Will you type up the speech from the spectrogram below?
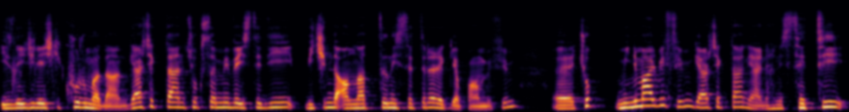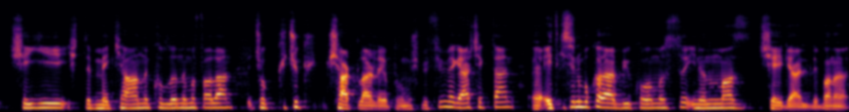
izleyiciyle ilişki kurmadan gerçekten çok samimi ve istediği biçimde anlattığını hissettirerek yapan bir film. Ee, çok minimal bir film gerçekten yani hani seti şeyi işte mekanı kullanımı falan çok küçük şartlarla yapılmış bir film ve gerçekten e, etkisinin bu kadar büyük olması inanılmaz şey geldi bana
